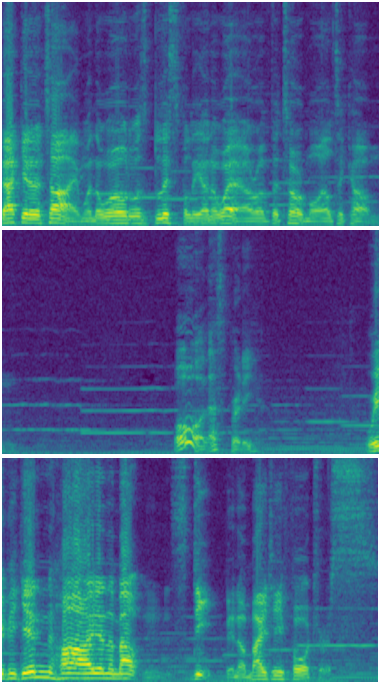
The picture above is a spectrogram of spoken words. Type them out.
back at a time when the world was blissfully unaware of the turmoil to come. Oh, that's pretty. We begin high in the mountains, deep in a mighty fortress.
